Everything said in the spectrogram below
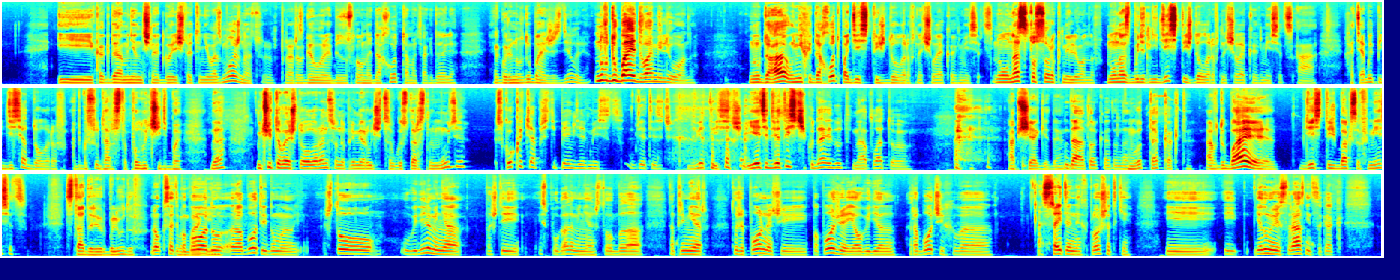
И когда мне начинают говорить, что это невозможно, про разговоры безусловный доход там и так далее, я говорю, ну в Дубае же сделали. Ну в Дубае 2 миллиона. Ну да, у них и доход по 10 тысяч долларов на человека в месяц. Но у нас 140 миллионов. Но у нас будет не 10 тысяч долларов на человека в месяц, а хотя бы 50 долларов от государства получить бы, да? Учитывая, что Лоренцо, например, учится в государственном МУЗе, сколько у тебя стипендия в месяц? 2000. Две тысячи. И эти две тысячи куда идут? На оплату общаги, да? Да, только это, да. Вот так как-то. А в Дубае 10 тысяч баксов в месяц, стадо верблюдов. Ну, кстати, по поводу работы, думаю, что увидели меня, почти испугало меня, что была, например, тоже полночь, и попозже я увидел рабочих в строительных площадке, и, и я думаю, есть разница, как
